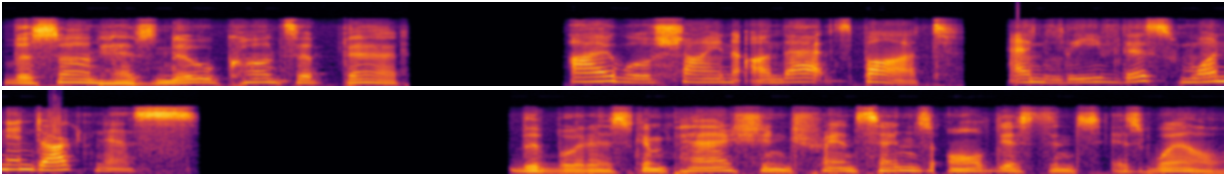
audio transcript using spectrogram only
the sun has no concept that I will shine on that spot, and leave this one in darkness. The Buddha's compassion transcends all distance as well.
